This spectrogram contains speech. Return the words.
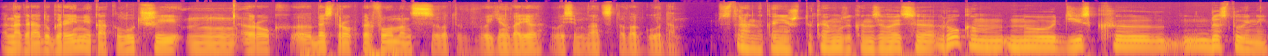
награду Грэмми как лучший рок, best rock performance вот в январе 2018 года. Странно, конечно, такая музыка называется роком, но диск э, достойный.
